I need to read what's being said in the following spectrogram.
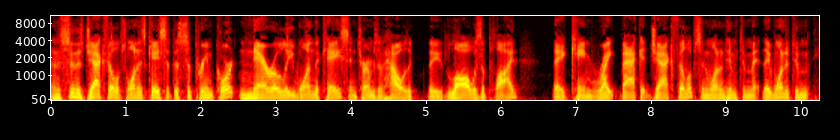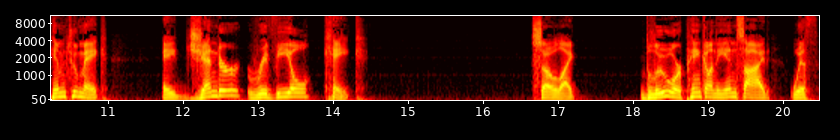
And as soon as Jack Phillips won his case at the Supreme Court, narrowly won the case in terms of how the, the law was applied, they came right back at Jack Phillips and wanted him to. Ma- they wanted to, him to make a gender reveal cake. So, like blue or pink on the inside with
